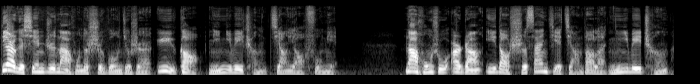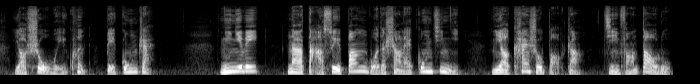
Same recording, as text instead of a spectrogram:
第二个先知纳洪的事工就是预告尼尼微城将要覆灭。那红书二章一到十三节讲到了尼尼微城要受围困、被攻占。尼尼微那打碎邦国的上来攻击你，你要看守保障，谨防道路，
